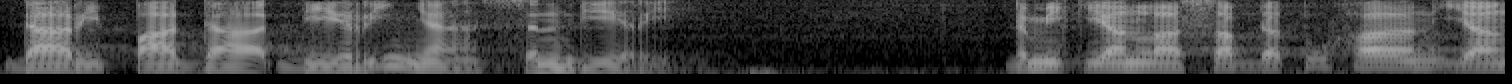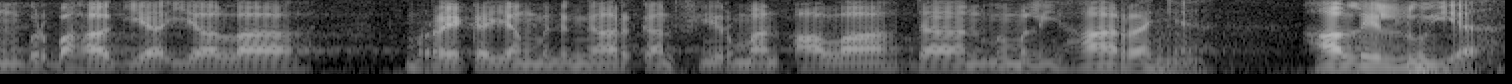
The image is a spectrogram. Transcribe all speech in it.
daripada dirinya sendiri. Demikianlah sabda Tuhan yang berbahagia ialah mereka yang mendengarkan firman Allah dan memeliharanya. Haleluya!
